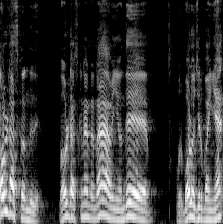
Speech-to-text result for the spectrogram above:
பவுல் டாஸ்க் வந்தது. பவுல் டாஸ்க்னா என்னென்னா அவங்க வந்து ஒரு பவுல் வச்சுருப்பாங்க.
